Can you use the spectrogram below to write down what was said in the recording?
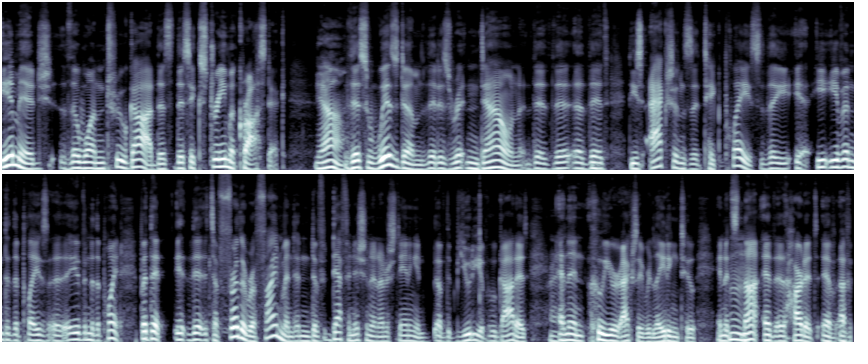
image the one true god this this extreme acrostic Yeah. this wisdom that is written down, the the uh, the these actions that take place, the e- even to the place, uh, even to the point, but that, it, that it's a further refinement and def- definition and understanding in, of the beauty of who God is, and then who you're actually relating to, and it's not at the heart of, of, of,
